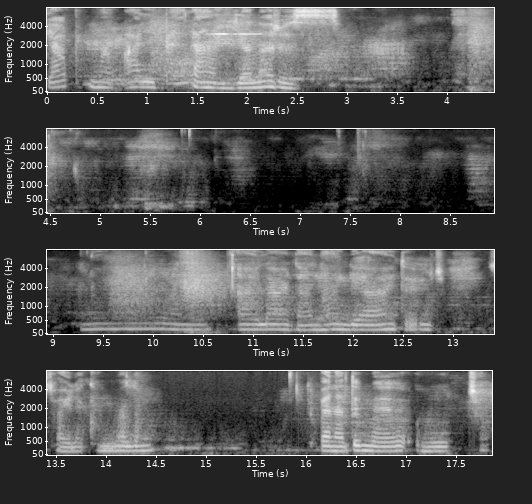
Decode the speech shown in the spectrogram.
Yapma Alperen yanarız. Ben adımı unutacağım.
